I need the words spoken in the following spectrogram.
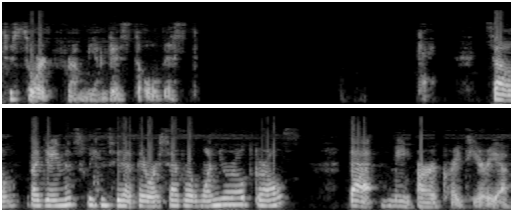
to sort from youngest to oldest. Okay, so by doing this, we can see that there were several one-year-old girls that meet our criteria.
